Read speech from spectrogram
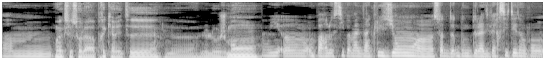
Euh, Ouais, que ce soit la précarité, le, le logement. oui, euh, on parle aussi pas mal d'inclusion, euh, soit de, donc de la diversité. Donc on,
